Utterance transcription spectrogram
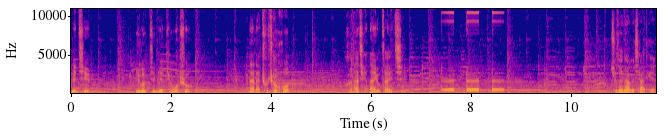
袁晴，你冷静点，听我说。奈奈出车祸了，和她前男友在一起。就在那个夏天，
